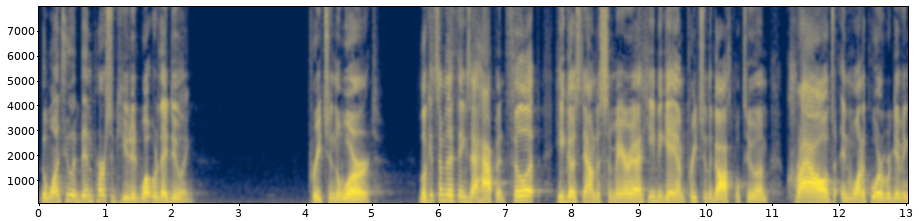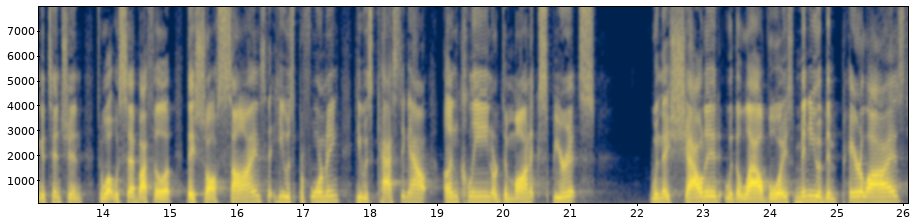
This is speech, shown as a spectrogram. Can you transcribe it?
the ones who had been persecuted, what were they doing? Preaching the word. Look at some of the things that happened. Philip, he goes down to Samaria. He began preaching the gospel to him. Crowds in one accord were giving attention to what was said by Philip. They saw signs that he was performing. He was casting out unclean or demonic spirits when they shouted with a loud voice. Many who had been paralyzed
